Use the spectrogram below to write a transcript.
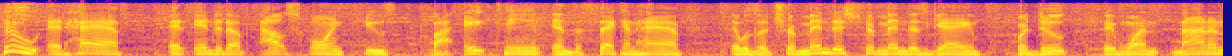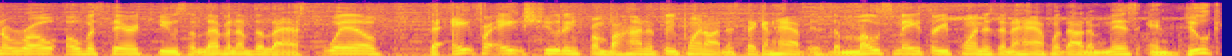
2 at half and ended up outscoring Cuse by 18 in the second half. It was a tremendous, tremendous game for Duke. They've won nine in a row over Syracuse, 11 of the last 12. The eight for eight shooting from behind the three point arc in the second half is the most made three pointers in a half without a miss in Duke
